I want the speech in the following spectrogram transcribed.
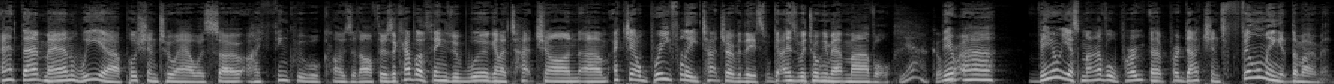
at that, man, we are pushing two hours, so I think we will close it off. There's a couple of things we were going to touch on. Um, actually, I'll briefly touch over this as we're talking about Marvel. Yeah, go There ahead. are various Marvel pro- uh, productions filming at the moment.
